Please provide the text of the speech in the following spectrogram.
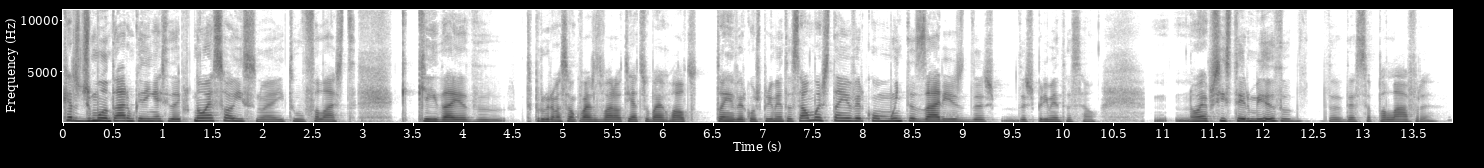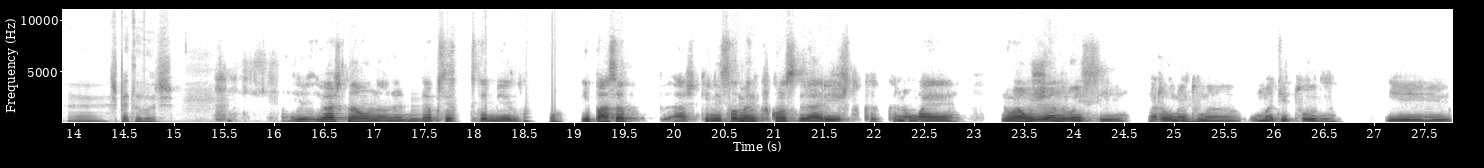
Queres desmontar um bocadinho esta ideia, porque não é só isso, não é? E tu falaste que, que a ideia de, de, programação que vais levar ao Teatro do Bairro Alto tem a ver com a experimentação, mas tem a ver com muitas áreas da, da experimentação. Não é preciso ter medo de, dessa palavra, uh, espectadores? Eu, eu, acho que não, não, não é preciso ter medo. E passa, acho que inicialmente por considerar isto, que, que não, é, não é um género em si, é realmente uhum. uma, uma atitude e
